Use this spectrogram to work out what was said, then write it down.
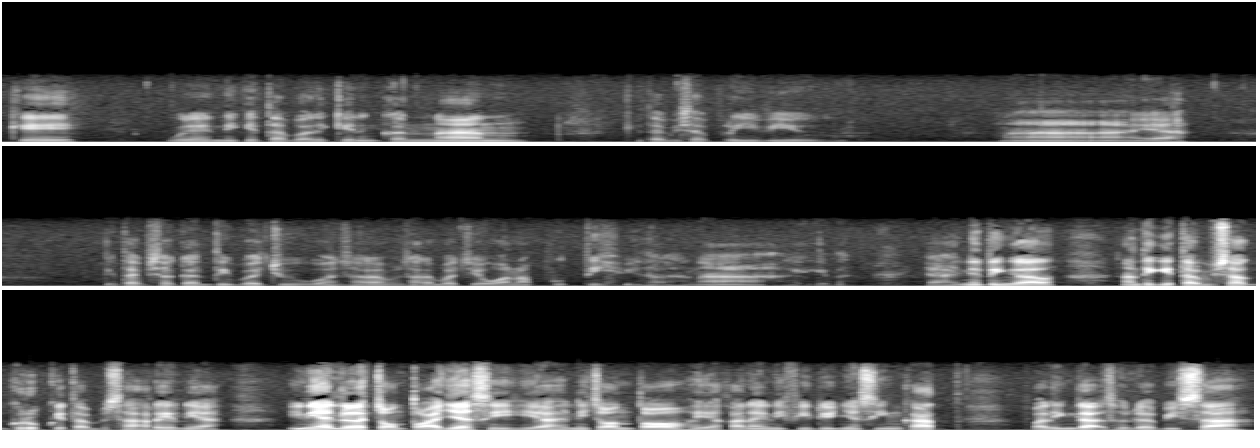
Oke kemudian ini kita balikin ke nan kita bisa preview. Nah ya. Kita bisa ganti baju misalnya misalnya baju warna putih misalnya. Nah kayak gitu ya ini tinggal nanti kita bisa grup kita besarin ya. Ini adalah contoh aja sih ya. Ini contoh ya karena ini videonya singkat. Paling nggak sudah bisa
